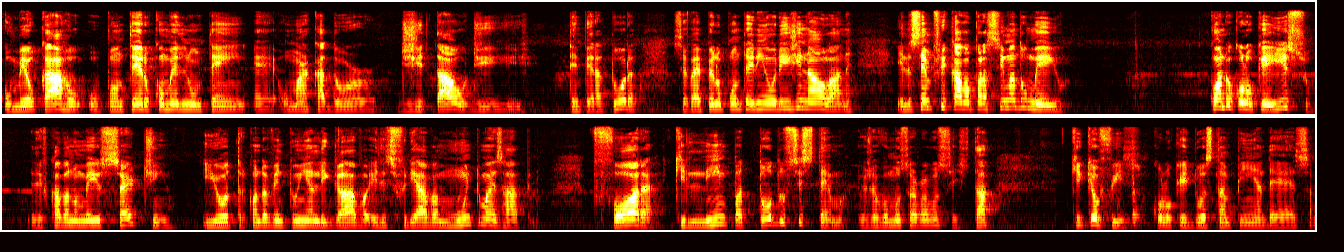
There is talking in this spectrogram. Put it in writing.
o meu carro, o ponteiro, como ele não tem é, o marcador digital de temperatura, você vai pelo ponteirinho original lá, né? Ele sempre ficava para cima do meio. Quando eu coloquei isso, ele ficava no meio certinho. E outra, quando a ventoinha ligava, ele esfriava muito mais rápido. Fora que limpa todo o sistema. Eu já vou mostrar para vocês, tá? O que que eu fiz? Coloquei duas tampinhas dessa,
